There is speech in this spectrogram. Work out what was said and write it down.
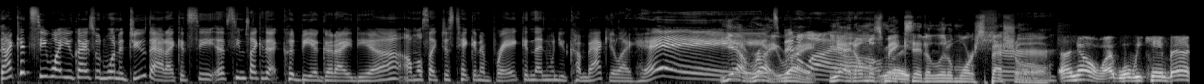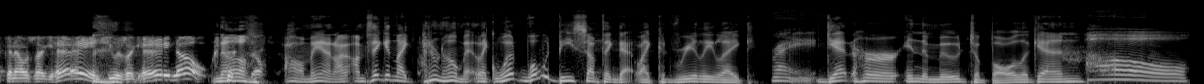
I could see why you guys would want to do that. I could see it seems like that could be a good idea, almost like just taking a break, and then when you come back, you're like, hey, Yeah, right, it's been a right. Yeah, it while." almost makes it a little more special. Sure. I know. I, well, we came back and I was like, "Hey," and she was like, "Hey, no." No. So- oh man, I, I'm thinking like I don't know, man. Like what what would be something that like could really like right. get her in the mood to bowl again? Oh,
